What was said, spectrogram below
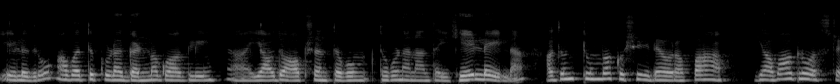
ಹೇಳಿದ್ರು. ಅವತ್ತು ಕೂಡ ಗಂಡು ಮಗು ಆಗಲಿ ಯಾವುದೋ ಆಪ್ಷನ್ ತಗೊ ತೊಗೊಳೋಣ ಅಂತ ಹೇಳಲೇ ಇಲ್ಲ. ಅದೊಂದು ತುಂಬ ಖುಷಿ ಇದೆ, ಅವರಪ್ಪ ಯಾವಾಗಲೂ ಅಷ್ಟೇ,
